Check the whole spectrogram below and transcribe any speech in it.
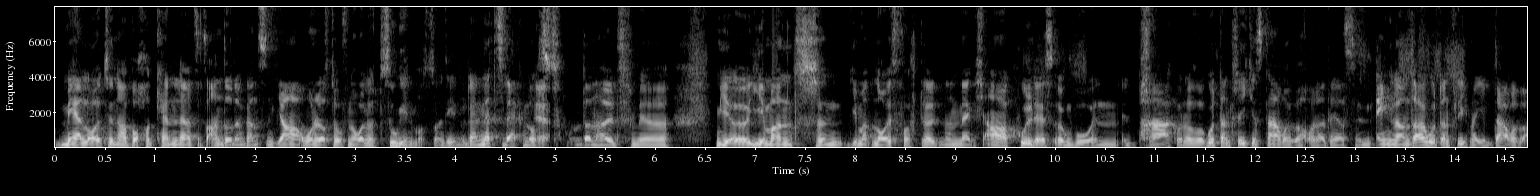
mehr Leute in einer Woche kennenlernst als andere im ganzen Jahr, ohne dass du auf eine Rolle zugehen musst, indem du dein Netzwerk nutzt ja. und dann halt mir, mir jemand, jemand Neues vorstellt und dann merke ich, ah cool, der ist irgendwo in, in Prag oder so, gut, dann fliege ich jetzt darüber oder der ist in England, ah gut, dann fliege ich mal eben darüber.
